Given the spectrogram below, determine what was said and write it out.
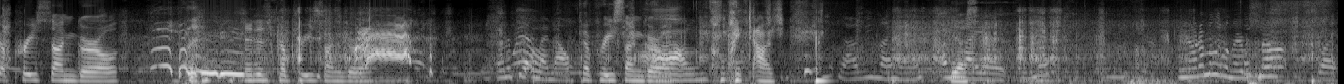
Capri Sun girl. it is Capri Sun girl. I'm gonna put it in my mouth. Capri Sun girl. Oh my gosh. I Yes. my, uh, You know what I'm a little nervous about? What?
